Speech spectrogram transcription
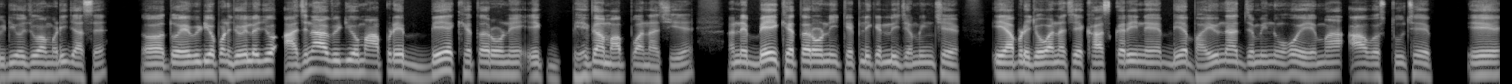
વીડિયો જોવા મળી જશે. તો એ વીડિયો પણ જોઈ લેજો. આજના વિડીયોમાં આપણે બે ખેતરોને એક ભેગા માપવાના છીએ અને બે ખેતરોની કેટલી કેટલી જમીન છે એ આપણે જોવાના છે. ખાસ કરીને બે ભાઈઓના જમીનો હોય, એમાં આ વસ્તુ છે એ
